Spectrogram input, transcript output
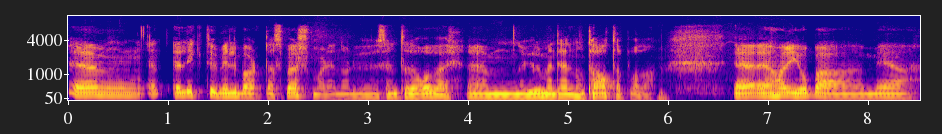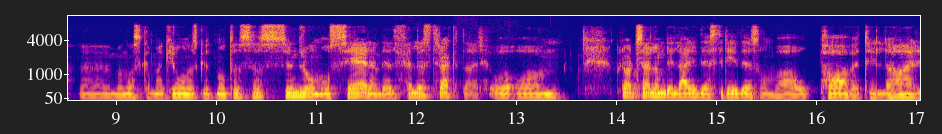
um, jeg likte umiddelbart det spørsmålet når du sendte det over. Um, gjorde meg en del notater på det. Uh, jeg har jobba med uh, mennesker med kronisk utmattelsessyndrom og ser en del fellestrekk der. Og, og, klart Selv om de lærde strider som var opphavet til det her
